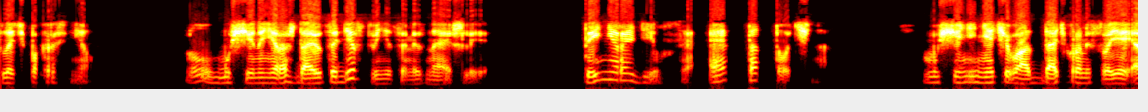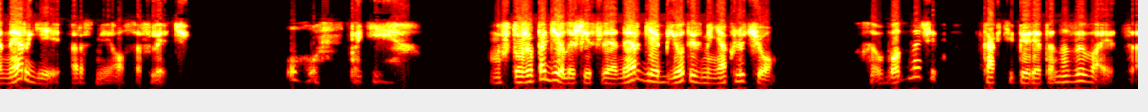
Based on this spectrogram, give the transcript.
Флетч покраснел. Ну, мужчины не рождаются девственницами, знаешь ли. Ты не родился, это точно. Мужчине нечего отдать, кроме своей энергии, рассмеялся Флетч. О, господи! Ну что же поделаешь, если энергия бьет из меня ключом? Вот значит, как теперь это называется.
